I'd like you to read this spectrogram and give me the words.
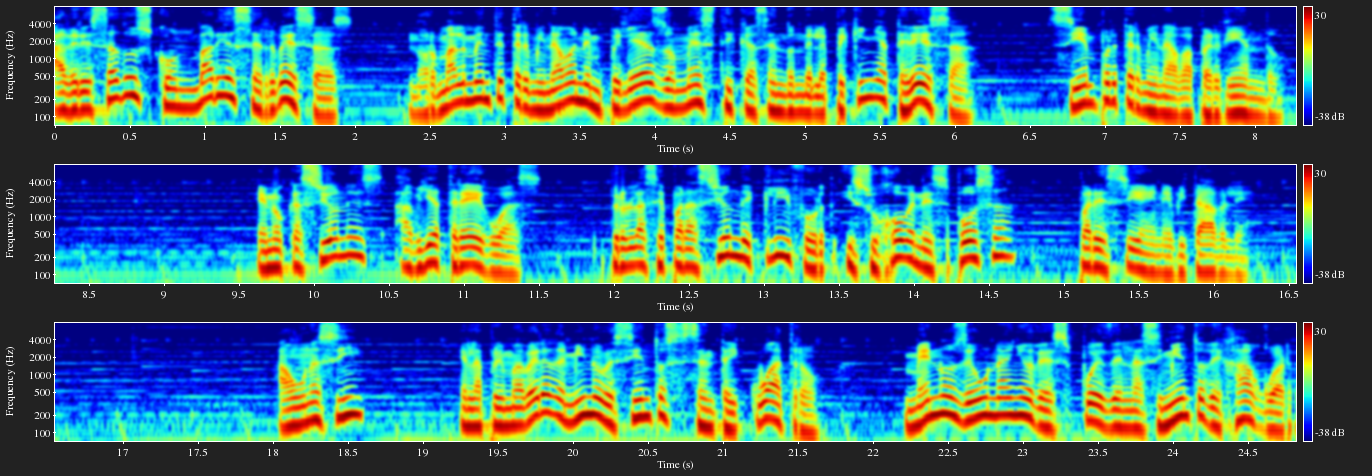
aderezados con varias cervezas, normalmente terminaban en peleas domésticas en donde la pequeña Teresa siempre terminaba perdiendo. En ocasiones había treguas, pero la separación de Clifford y su joven esposa parecía inevitable. Aún así, en la primavera de 1964, menos de un año después del nacimiento de Howard,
